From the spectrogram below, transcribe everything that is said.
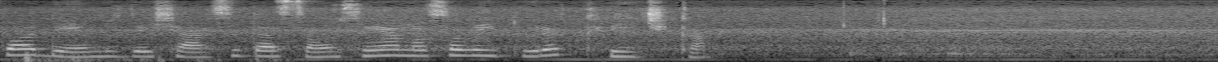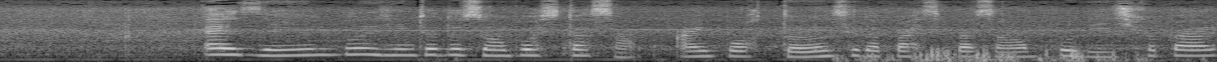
podemos deixar a citação sem a nossa leitura crítica. Exemplos de introdução por citação: a importância da participação política para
